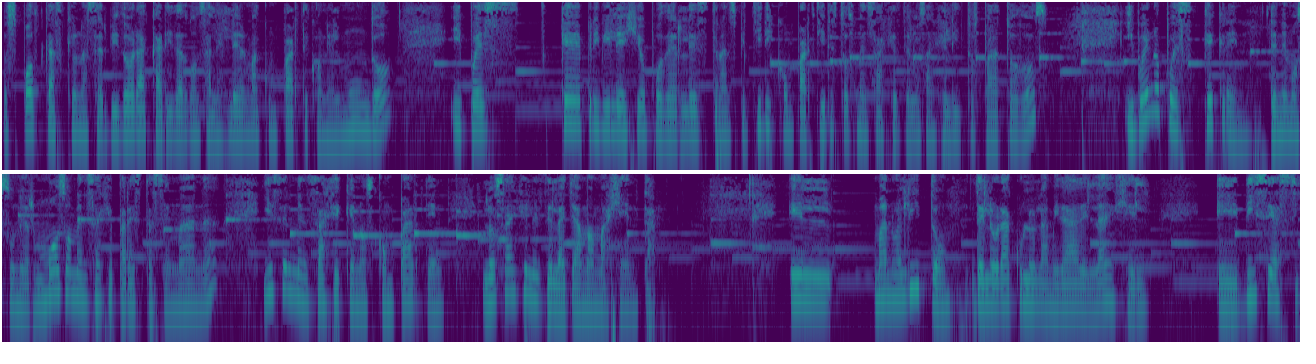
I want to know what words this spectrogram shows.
los podcasts que una servidora, Caridad González Lerma, comparte con el mundo. Y pues qué privilegio poderles transmitir y compartir estos mensajes de los angelitos para todos. Y bueno, pues, ¿qué creen? Tenemos un hermoso mensaje para esta semana y es el mensaje que nos comparten los ángeles de la llama magenta. El manualito del oráculo La mirada del ángel eh, dice así,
